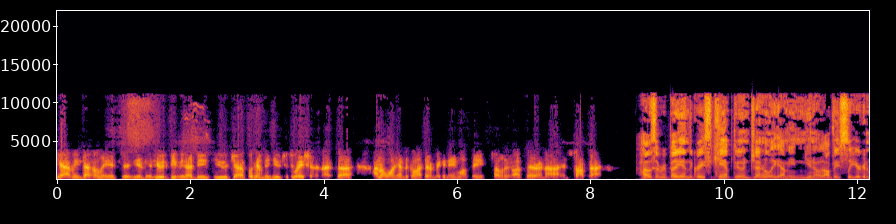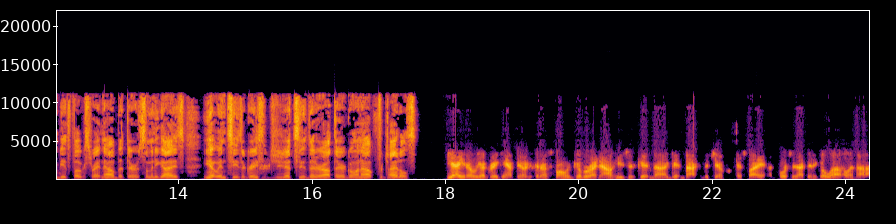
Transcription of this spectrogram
Yeah, I mean, definitely. It's, if, if he would beat me, that'd be a huge, uh, put him in a huge situation. And that's, uh, I don't want him to come out there and make a name off me. So I'm going to go out there and, uh, and stop that. How's everybody in the Gracie camp doing generally? I mean, you know, obviously you're going to be the focus right now, but there are so many guys, you know, in Cesar Gracie Jiu-Jitsu that are out there going out for titles. Yeah, you know, we got great camp. You know, just us following Gilbert right now. He's just getting, uh, getting back in the gym from his fight. Unfortunately, that didn't go well. And, uh,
